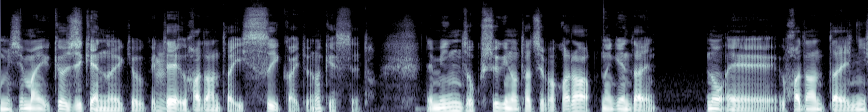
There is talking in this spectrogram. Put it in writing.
三島由紀夫事件の影響を受けて、右派団体一水会というのを結成と。で民族主義の立場から、まあ現在の、えー右派団体に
